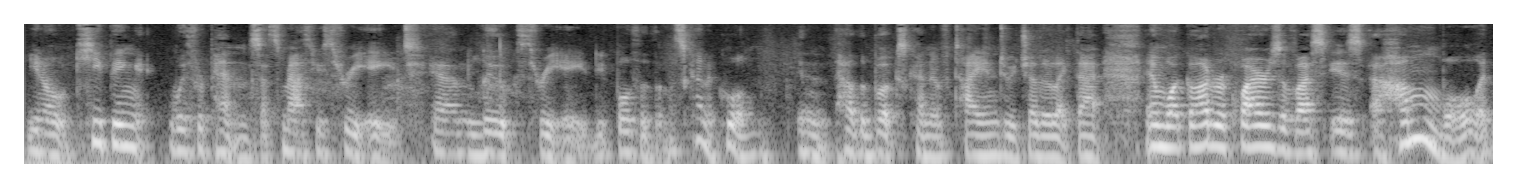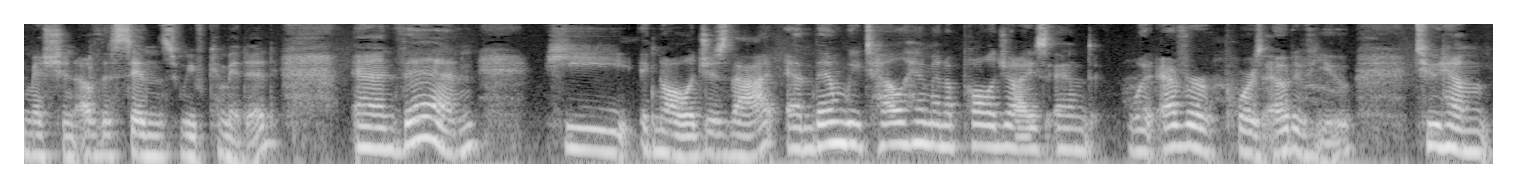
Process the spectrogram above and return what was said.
You know, keeping with repentance. That's Matthew 3 8 and Luke 3 8. Both of them. It's kind of cool in how the books kind of tie into each other like that. And what God requires of us is a humble admission of the sins we've committed. And then he acknowledges that. And then we tell him and apologize and whatever pours out of you to Him,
